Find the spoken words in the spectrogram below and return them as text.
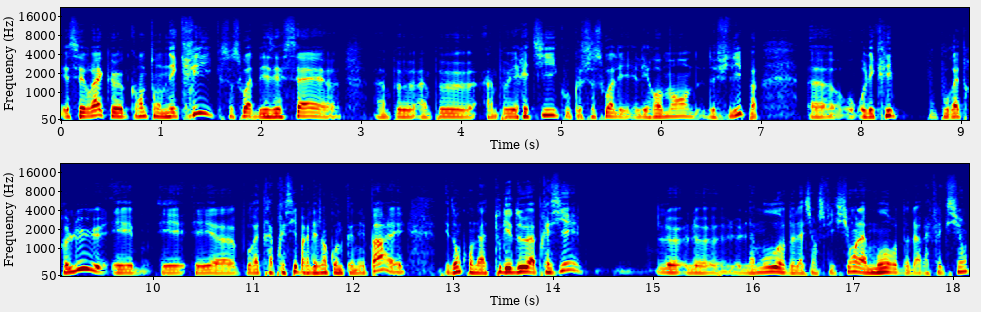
et c'est vrai que quand on écrit, que ce soit des essais un peu un peu un peu hérétiques ou que ce soit les, romans de, Philippe, on, l'écrit pour être lu et, et, pour être apprécié par des gens qu'on ne connaît pas. Et, et, donc, on a tous les deux apprécié l'amour de la science-fiction, l'amour de la réflexion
